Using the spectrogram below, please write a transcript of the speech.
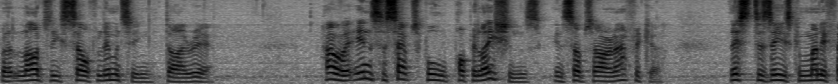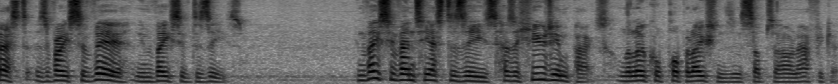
but largely self-limiting diarrhea. However, in susceptible populations in sub-Saharan Africa, this disease can manifest as a very severe and invasive disease. Invasive NTS disease has a huge impact on the local populations in sub-Saharan Africa.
